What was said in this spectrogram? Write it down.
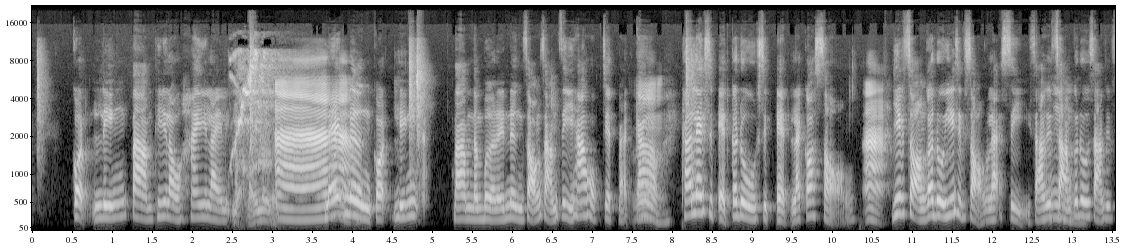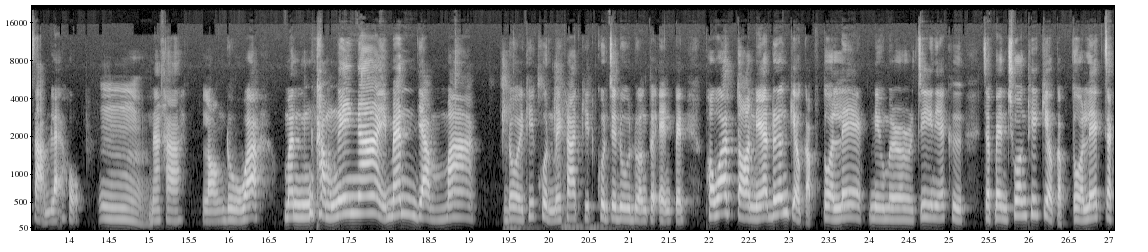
กดลิงก์ตามที่เราให้รายละเอียดไว้เลยอ่าเลขหนึ่งกดลิงก์ตามนัมเบอร์เลยหนึ่งสองสามสี่ห้าหกเจ็ดแปดเก้าอืมถ้าเลขสิบเอ็ดก็ดูสิบเอ็ดและก็สองอ่ายี่สิบสองก็ดูยี่สิบสองและสี่สามสิบสามอืมก็ดูสามสิบสามและหกอืมนะคะ ลองดูว่ามันทำง่ายๆ แม่นยำมาก โดยที่คุณไม่คาดคิดคุณจะดูดวงตัวเองเป็น เพราะว่าตอนนี้เรื่องเกี่ยวกับตัวเลข numerology เนี่ยคือจะเป็นช่วงที่เกี่ยวกับตัวเลขจะ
